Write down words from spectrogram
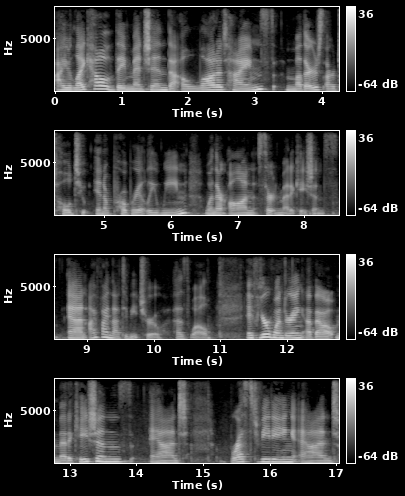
I like how they mention that a lot of times mothers are told to inappropriately wean when they're on certain medications. And I find that to be true as well. If you're wondering about medications and breastfeeding and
